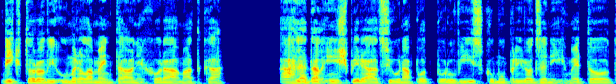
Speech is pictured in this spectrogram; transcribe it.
Viktorovi umrela mentálne chorá matka a hľadal inšpiráciu na podporu výskumu prirodzených metód,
